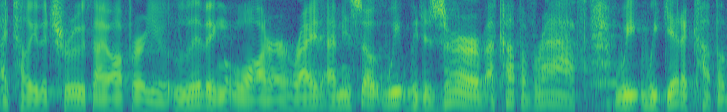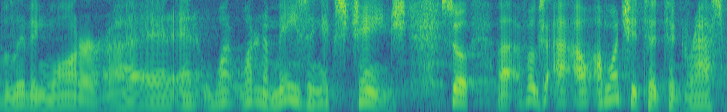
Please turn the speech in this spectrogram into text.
I, tell you the truth, I offer you living water, right? I mean, so we, we deserve a cup of wrath. We, we get a cup of living water. Uh, and and what, what an amazing exchange. So, uh, folks, I, I, want you to, to grasp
